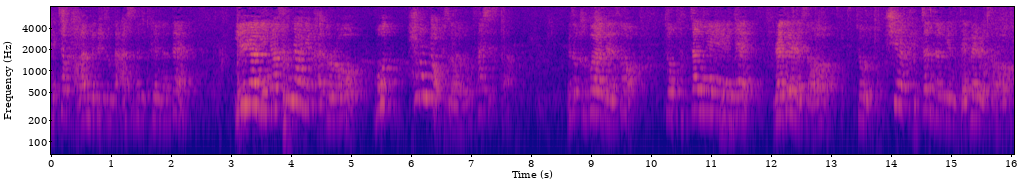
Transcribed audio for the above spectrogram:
대처 방안들이 좀 나왔으면 좋겠는데, 1년, 2년, 3년이 가도록 뭐 해놓은 게 없어요. 사실상. 그래서 그거에 대해서 좀 국장님의 레벨에서 좀 시의 발전적인 레벨에서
